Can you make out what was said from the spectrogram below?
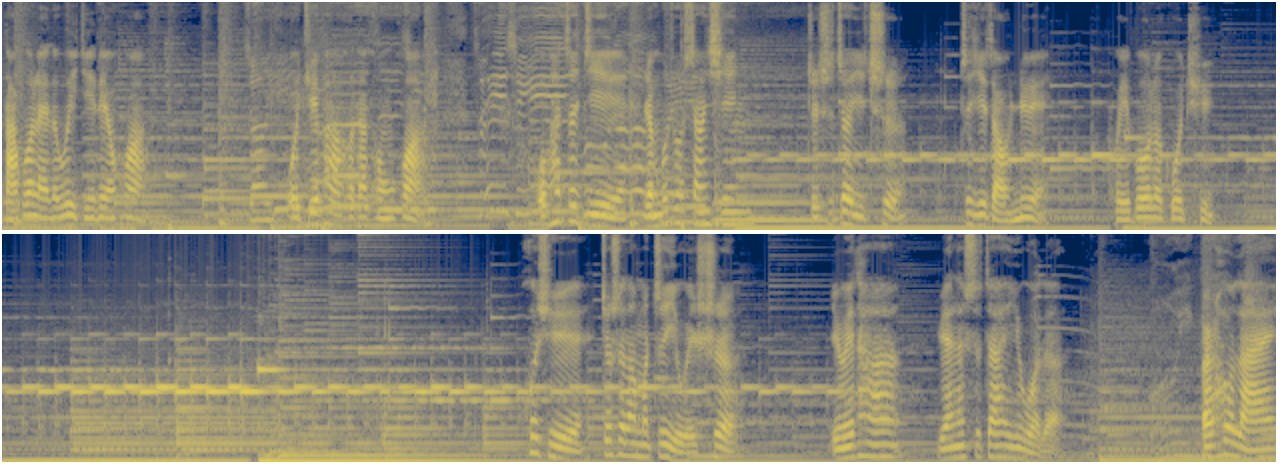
打过来的未接电话。我惧怕和他通话，我怕自己忍不住伤心。只是这一次，自己找虐，回拨了过去。或许就是那么自以为是，以为他原来是在意我的，而后来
